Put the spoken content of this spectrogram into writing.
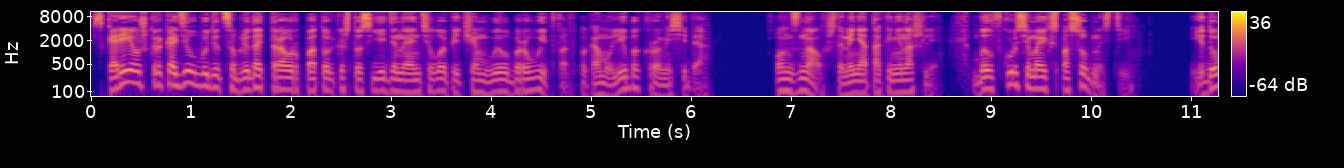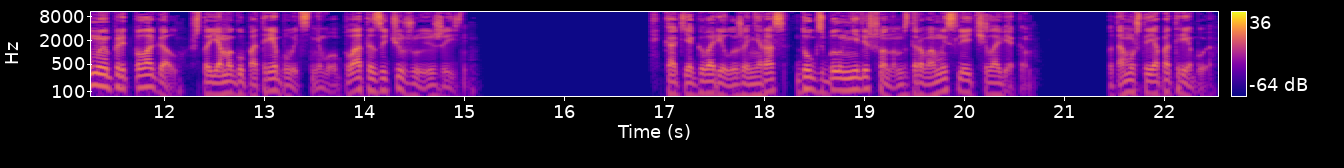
Скорее уж крокодил будет соблюдать траур по только что съеденной антилопе, чем Уилбор Уитфорд по кому-либо, кроме себя. Он знал, что меня так и не нашли, был в курсе моих способностей. И, думаю, предполагал, что я могу потребовать с него платы за чужую жизнь. Как я говорил уже не раз, Дукс был не лишенным здравомыслия человеком. Потому что я потребую.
